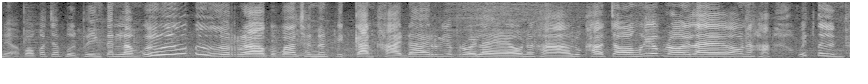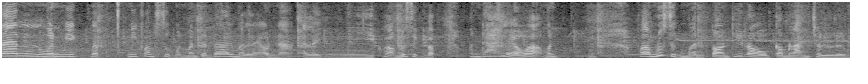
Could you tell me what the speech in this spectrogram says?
เนี่ยปอก็จะเปิดเพลงเต้นรำเออราวกับว่าฉันนั้นปิดการขายได้เรียบร้อยแล้วนะคะ ลูกค้าจองเรียบร้อยแล้วนะคะอุ้ยตื่นเต้นเหมือนมีแบบมีความสุขเหมือนมันจะได้มาแล้วนะ อะไรอย่างนี้ความรู้สึกแบบมันได้แล้วอะ่ะมันความรู้สึกเหมือนตอนที่เรากำลังเฉลิม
